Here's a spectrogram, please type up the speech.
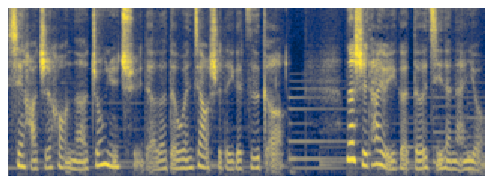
幸好之后呢，终于取得了德文教师的一个资格。那时她有一个德籍的男友，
